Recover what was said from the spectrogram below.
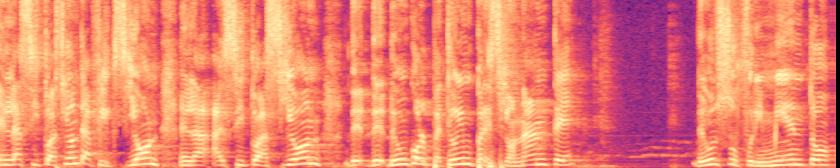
en la situación de aflicción, en la situación de, un golpeteo impresionante, de un sufrimiento,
